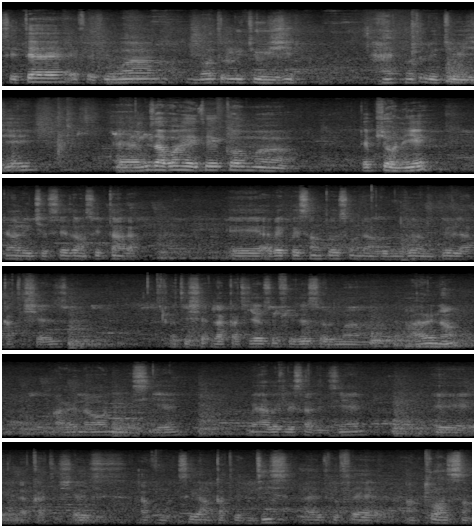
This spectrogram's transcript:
c'était effectivement notre liturgie. Notre liturgie, euh, nous avons été comme euh, des pionniers dans le diocèse en ce temps-là. Et avec les Santos, on a renouvelé un peu la catéchèse. La catéchèse se faisait seulement à un an. À un an, on initiait. Mais avec les Salésiens, et la catéchèse a commencé en 90 à être faite en trois ans.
